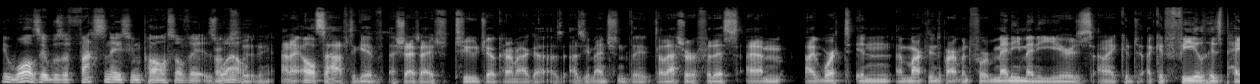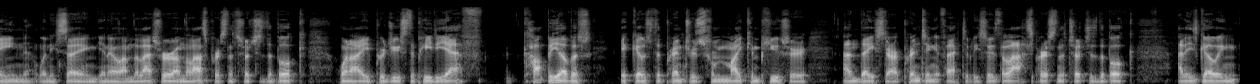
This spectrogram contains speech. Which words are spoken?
it was, it was a fascinating part of it as well. Absolutely. And I also have to give a shout out to Joe Caramagna, as, as you mentioned, the, the letterer for this. Um, I worked in a marketing department for many, many years and I could, I could feel his pain when he's saying, you know, I'm the letterer, I'm the last person that touches the book. When I produce the PDF copy of it, it goes to the printers from my computer and they start printing effectively. So he's the last person that touches the book and he's going,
